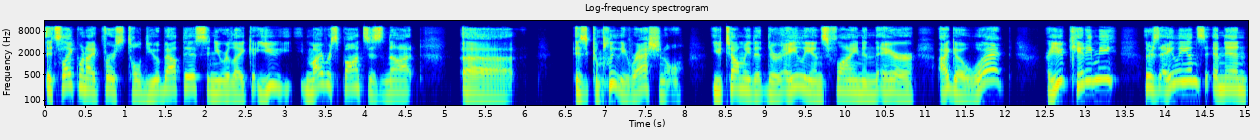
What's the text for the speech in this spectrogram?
it's like when i first told you about this and you were like you my response is not uh is completely rational you tell me that there are aliens flying in the air i go what are you kidding me there's aliens and then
